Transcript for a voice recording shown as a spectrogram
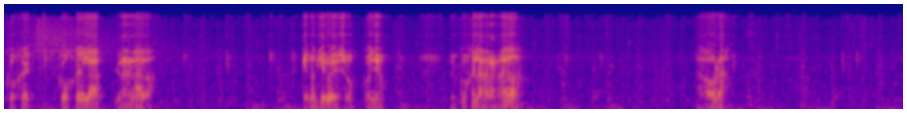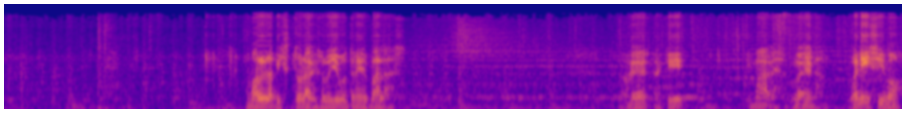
Coge, coge la granada. Que no quiero eso, coño. Pero coge la granada. Ahora. Lo malo es la pistola, que solo llevo tres balas. A ver, aquí. Vale, buena. Buenísimo.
